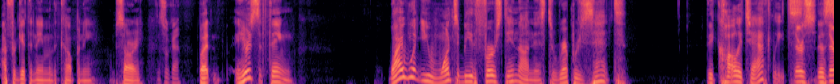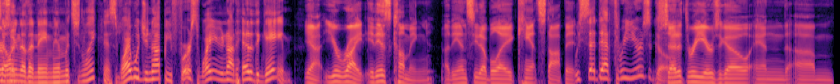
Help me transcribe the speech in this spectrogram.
I forget the name of the company. I'm sorry. It's okay. But here's the thing. Why wouldn't you want to be the first in on this to represent the college athletes? There's- the there's a- selling of the name, image, and likeness. Why would you not be first? Why are you not head of the game? Yeah, you're right. It is coming. Uh, the NCAA can't stop it. We said that three years ago. Said it three years ago, and um,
